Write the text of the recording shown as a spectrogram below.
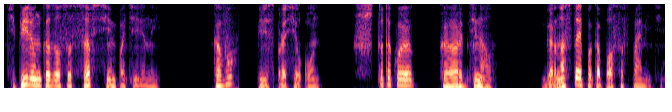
Теперь он казался совсем потерянный. «Кого?» — переспросил он. «Что такое кардинал?» Горностай покопался в памяти,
